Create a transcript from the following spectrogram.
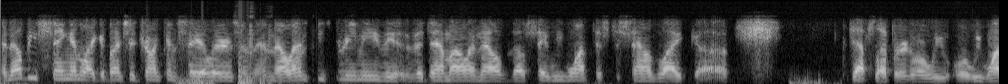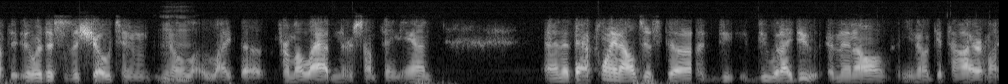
and they'll be singing like a bunch of drunken sailors, and, and they'll MP3 me the the demo, and they'll they'll say we want this to sound like. uh Def Leppard, or we or we want the, or this is a show tune, you know, like uh, from Aladdin or something, and and at that point I'll just uh, do, do what I do, and then I'll you know get to hire my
